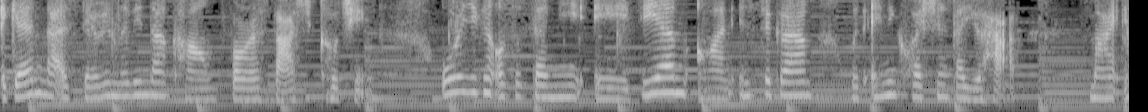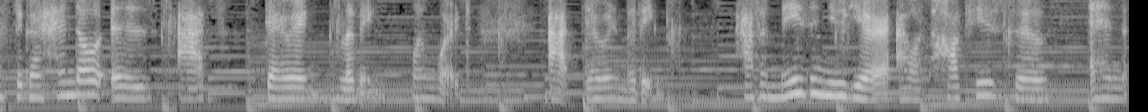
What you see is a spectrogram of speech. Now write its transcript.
Again, that is daringliving.com forward slash coaching. Or you can also send me a DM on Instagram with any questions that you have. My Instagram handle is at Daring Living, one word, at Daring Living. Have an amazing new year. I will talk to you soon and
